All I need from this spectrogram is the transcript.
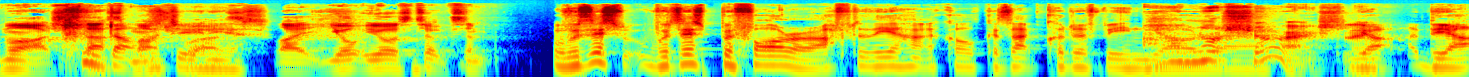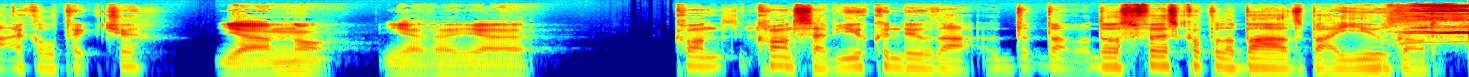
much. That's That much genius. worse. Like your, yours took some. Was this was this before or after the article? Because that could have been Oh, your. I'm not uh, sure, actually. your- the article picture. Yeah, I'm not. Yeah, they. Uh, Come on, Seb, you can do that. Th- that. Those first couple of bars by you, God.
